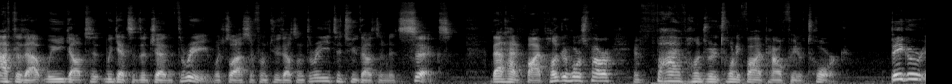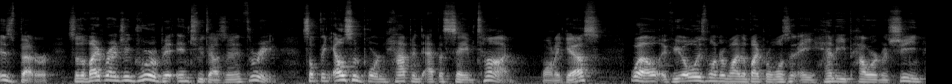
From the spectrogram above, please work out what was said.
After that, we got to we get to the Gen 3, which lasted from 2003 to 2006. That had 500 horsepower and 525 pound-feet of torque. Bigger is better, so the Viper engine grew a bit in 2003. Something else important happened at the same time. Want to guess? Well, if you always wonder why the Viper wasn't a Hemi powered machine,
